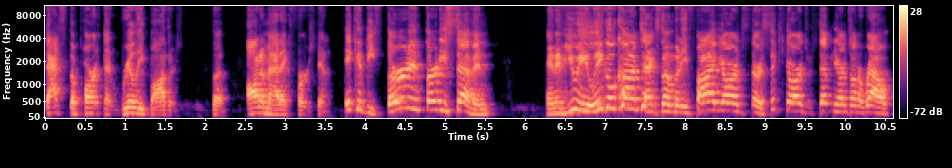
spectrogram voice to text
that's the part that really bothers me. The automatic first down. It could be third and 37 and if you illegal contact somebody five yards or six yards or seven yards on a route,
